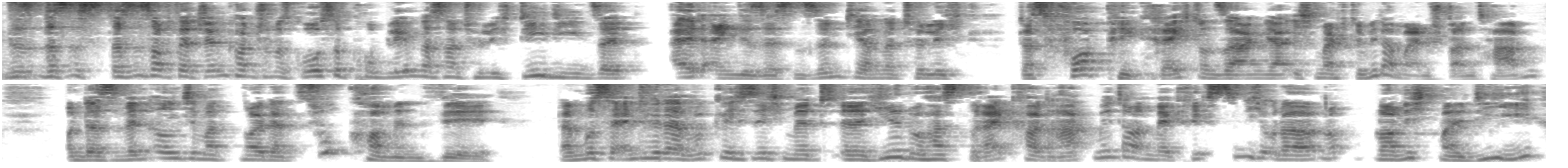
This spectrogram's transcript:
das, das, ist, das ist auf der GenCon schon das große Problem, dass natürlich die, die seit alteingesessen sind, die haben natürlich das Vorpickrecht und sagen, ja, ich möchte wieder meinen Stand haben. Und dass, wenn irgendjemand neu dazukommen will, dann muss er entweder wirklich sich mit, äh, hier, du hast drei Quadratmeter und mehr kriegst du nicht oder noch nicht mal die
